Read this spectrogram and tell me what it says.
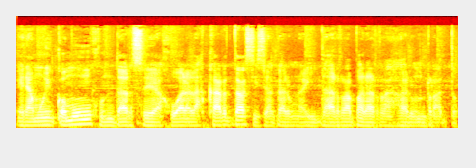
Era muy común juntarse a jugar a las cartas y sacar una guitarra para rasgar un rato.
